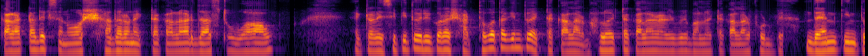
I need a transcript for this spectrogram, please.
কালারটা দেখছেন? অসাধারণ একটা কালার জাস্ট ওয়াও একটা রেসিপি তৈরি করার সার্থকতা কিন্তু একটা কালার ভালো একটা কালার আসবে, ভালো একটা কালার ফুটবে। দেন কিন্তু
